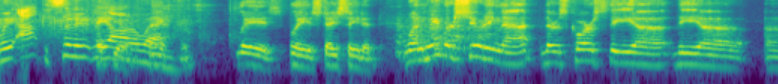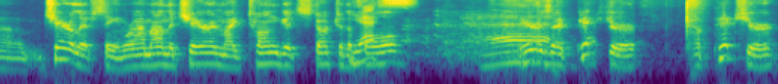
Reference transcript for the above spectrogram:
We absolutely are aware. Please, please stay seated. When we were shooting that, there's of course the uh, the uh, um, chairlift scene where I'm on the chair and my tongue gets stuck to the pole. Yes. Here's a picture, a picture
